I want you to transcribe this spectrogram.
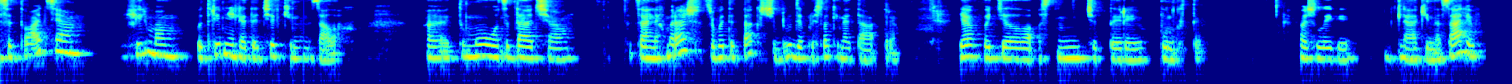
ситуація. Фільмам потрібні глядачі в кінозалах. Е, тому задача соціальних мереж зробити так, щоб люди прийшли в кінотеатри. Я виділила основні чотири пункти важливі для кінозалів.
